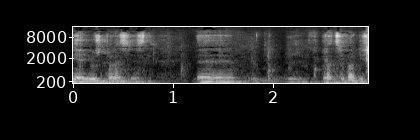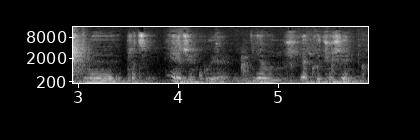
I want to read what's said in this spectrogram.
Nie, już teraz jest. E, pracowaliśmy. Prac... Nie, dziękuję. Ja już jako ciusieńko.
